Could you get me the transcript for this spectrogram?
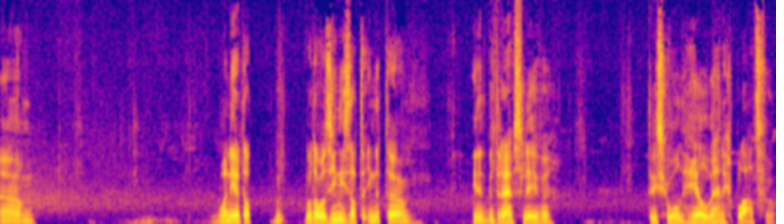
um, wanneer dat, wat we zien is dat in het, uh, in het bedrijfsleven er is gewoon heel weinig plaats voor.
